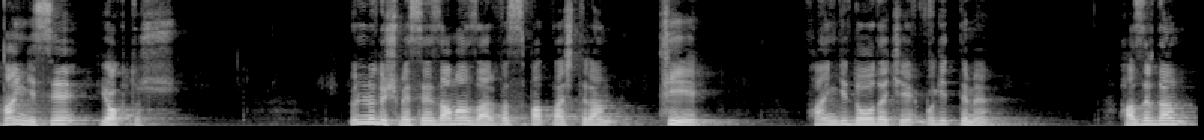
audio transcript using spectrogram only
hangisi yoktur? Ünlü düşmesi zaman zarfı sıfatlaştıran ki hangi doğudaki bu gitti mi? Hazırdan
